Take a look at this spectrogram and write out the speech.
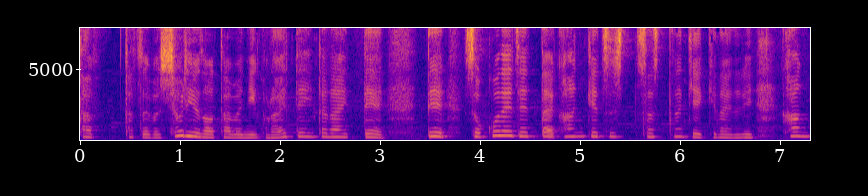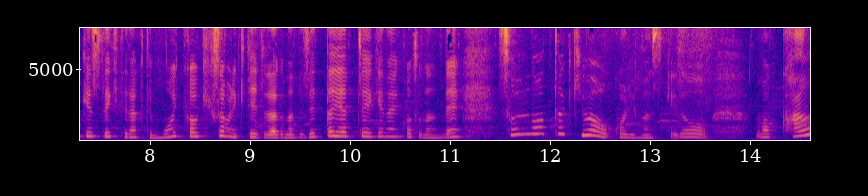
例えば処理のためにご来店いただいて、で、そこで絶対完結させなきゃいけないのに、完結できてなくて、もう一回お客様に来ていただくなんて絶対やっちゃいけないことなんで、その時は怒りますけど、まあ、カウン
